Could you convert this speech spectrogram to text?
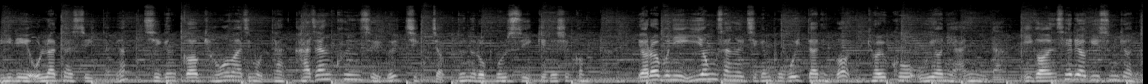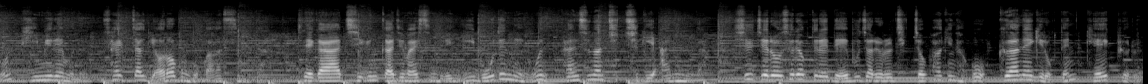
미리 올라탈 수 있다면 지금껏 경험하지 못한 가장 큰 수익을 직접 눈으로 볼 수 있게 되실 겁니다. 여러분이 이 영상을 지금 보고 있다는 건 결코 우연이 아닙니다. 이건 세력이 숨겨놓은 비밀의 문을 살짝 열어본 것과 같습니다. 제가 지금까지 말씀드린 이 모든 내용은 단순한 추측이 아닙니다. 실제로 세력들의 내부 자료를 직접 확인하고 그 안에 기록된 계획표를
